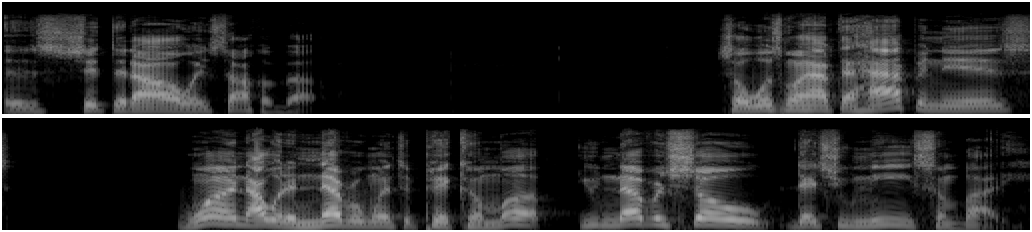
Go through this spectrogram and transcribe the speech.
is shit that I always talk about. So what's gonna have to happen is one, I would have never went to pick him up. You never show that you need somebody.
